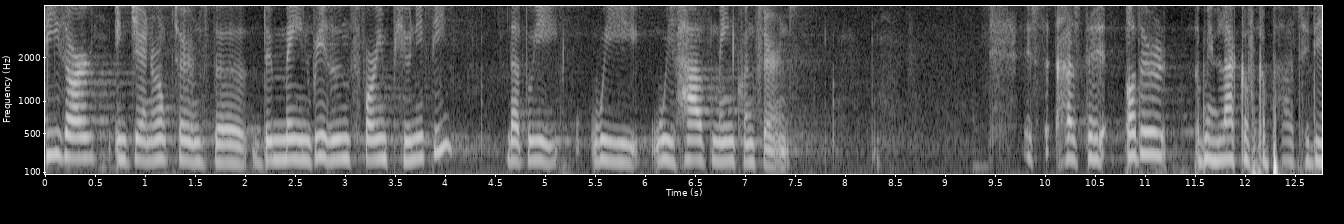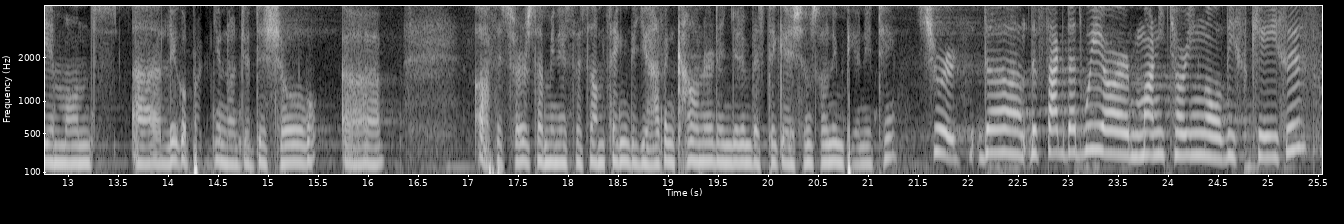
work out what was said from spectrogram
these are, in general terms, the, the main reasons for impunity that we, we, we have main concerns. Is, has the other, I mean, lack of capacity amongst uh, legal, you know, judicial uh, officers, I mean, is there something that you have encountered in your investigations on impunity? Sure. The, the fact that we are monitoring all these cases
